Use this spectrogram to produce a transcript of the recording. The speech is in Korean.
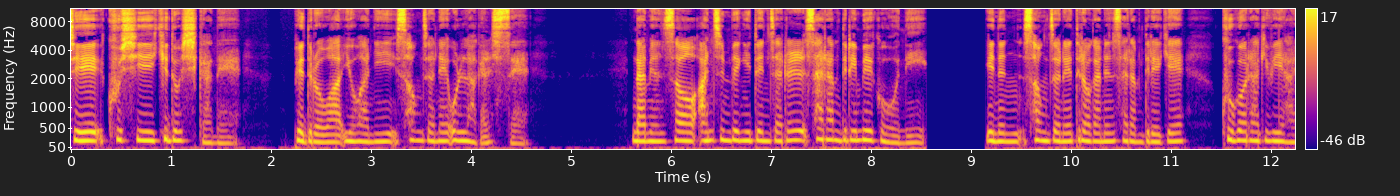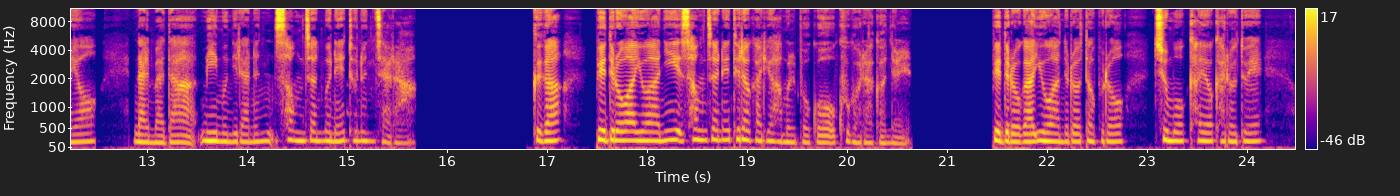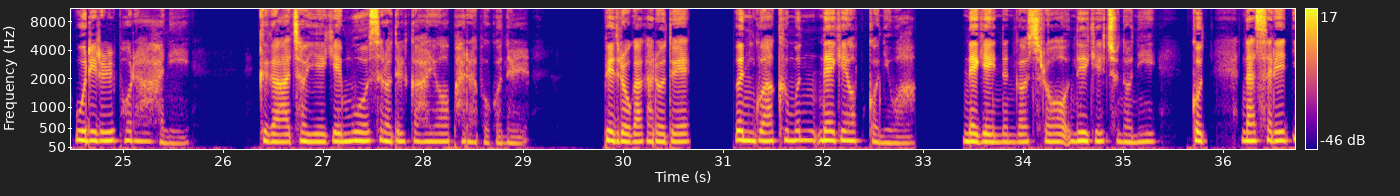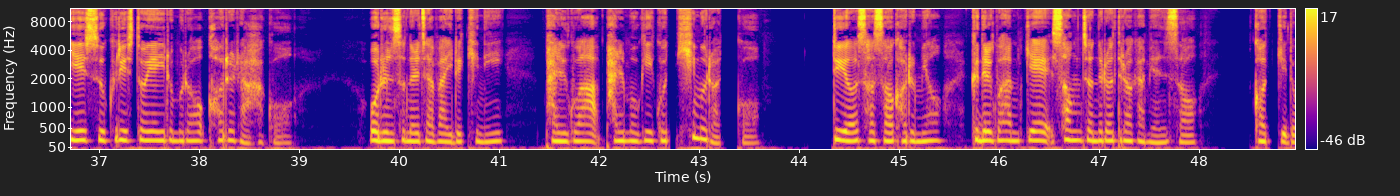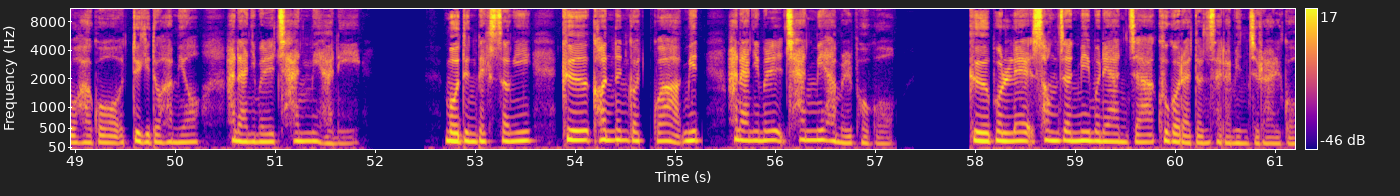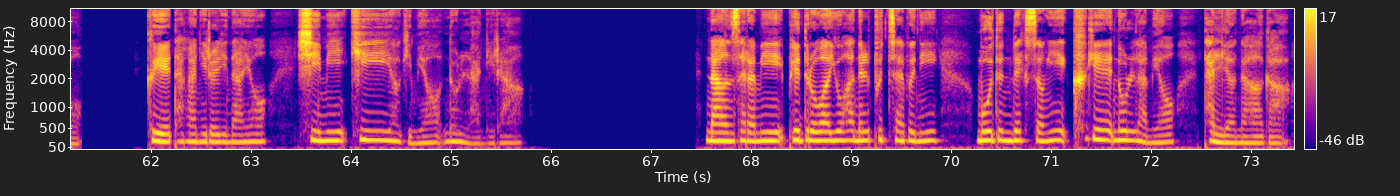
제 9시 기도 시간에 베드로와 요한이 성전에 올라갈새 나면서 안진뱅이 된 자를 사람들이 메고 오니 이는 성전에 들어가는 사람들에게 구걸하기 위하여 날마다 미문이라는 성전문에 두는 자라. 그가 베드로와 요한이 성전에 들어가려 함을 보고 구걸하거늘 베드로가 요한으로 더불어 주목하여 가로되 우리를 보라 하니 그가 저희에게 무엇을 얻을까 하여 바라보거늘 베드로가 가로되 은과 금은 내게 없거니와 내게 있는 것으로 내게 주노니 곧 나사렛 예수 그리스도의 이름으로 걸으라 하고 오른손을 잡아 일으키니 발과 발목이 곧 힘을 얻고 뛰어서서 걸으며 그들과 함께 성전으로 들어가면서 걷기도 하고 뛰기도 하며 하나님을 찬미하니 모든 백성이 그 걷는 것과 및 하나님을 찬미함을 보고 그 본래 성전 미문에 앉아 구걸하던 사람인 줄 알고 그의 당한 일을 인하여 심히 기이 여기며 놀라니라. 나은 사람이 베드로와 요한을 붙잡으니 모든 백성이 크게 놀라며 달려 나아가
